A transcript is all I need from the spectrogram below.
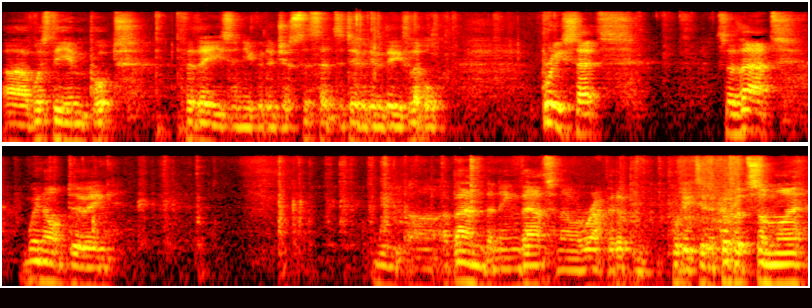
uh, was the input for these and you could adjust the sensitivity with these little presets so that we're not doing we are abandoning that and I'll wrap it up and put it in a cupboard somewhere.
